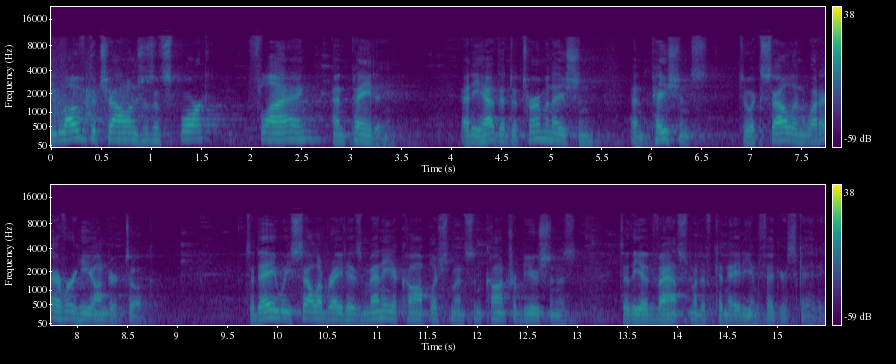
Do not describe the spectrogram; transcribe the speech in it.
He loved the challenges of sport, flying, and painting, and he had the determination and patience to excel in whatever he undertook. Today, we celebrate his many accomplishments and contributions to the advancement of Canadian figure skating.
